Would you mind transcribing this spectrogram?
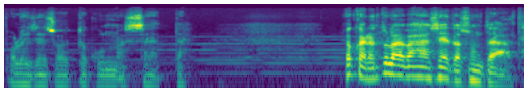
poliisin soittokunnassa, että jokainen tulee vähän sieltä sun täältä.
